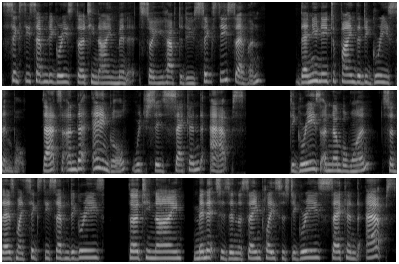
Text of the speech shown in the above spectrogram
67 degrees 39 minutes. So you have to do 67. Then you need to find the degree symbol. That's under angle, which says second apps. Degrees are number one. So there's my 67 degrees. 39 minutes is in the same place as degrees. Second apps.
